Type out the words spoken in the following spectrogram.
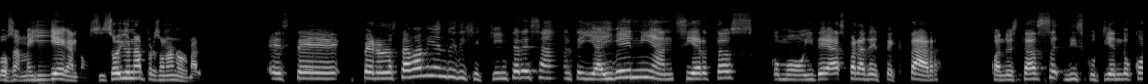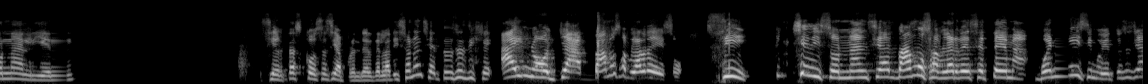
o sea, me llegan, ¿no? Si soy una persona normal. Este, pero lo estaba viendo y dije, qué interesante, y ahí venían ciertas como ideas para detectar cuando estás discutiendo con alguien ciertas cosas y aprender de la disonancia. Entonces dije, ay no, ya, vamos a hablar de eso. Sí, pinche disonancia, vamos a hablar de ese tema. Buenísimo. Y entonces ya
